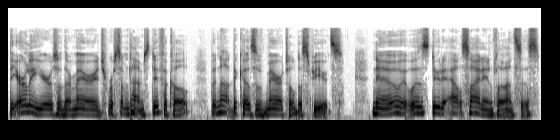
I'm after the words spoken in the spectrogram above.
The early years of their marriage were sometimes difficult, but not because of marital disputes. No, it was due to outside influences.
